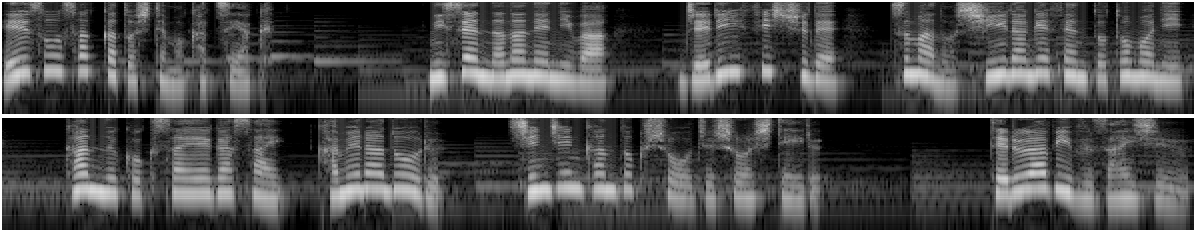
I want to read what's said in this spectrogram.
映像作家としても活躍2007年にはジェリーフィッシュで妻のシーラ・ゲフェンと共にカンヌ国際映画祭カメラドール新人監督賞を受賞している。テルアビブ在住。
